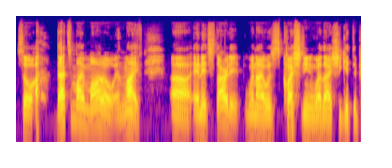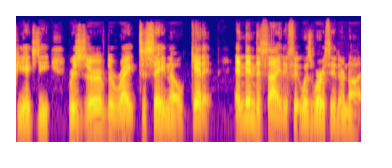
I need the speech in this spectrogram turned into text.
So, that's my motto in life. Uh, and it started when I was questioning whether I should get the PhD. Reserve the right to say no, get it, and then decide if it was worth it or not.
